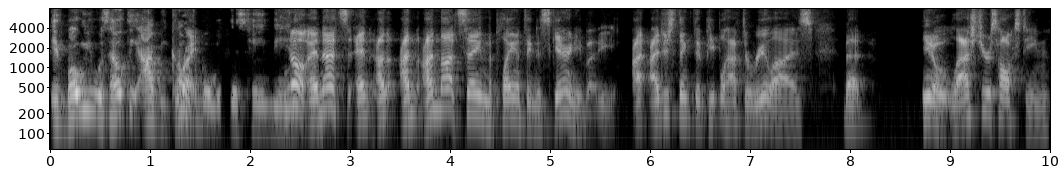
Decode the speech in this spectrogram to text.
If Bogey was healthy, I'd be comfortable right. with this team being no. And that's and I'm I'm not saying the play-in thing to scare anybody. I, I just think that people have to realize that you know last year's Hawks team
